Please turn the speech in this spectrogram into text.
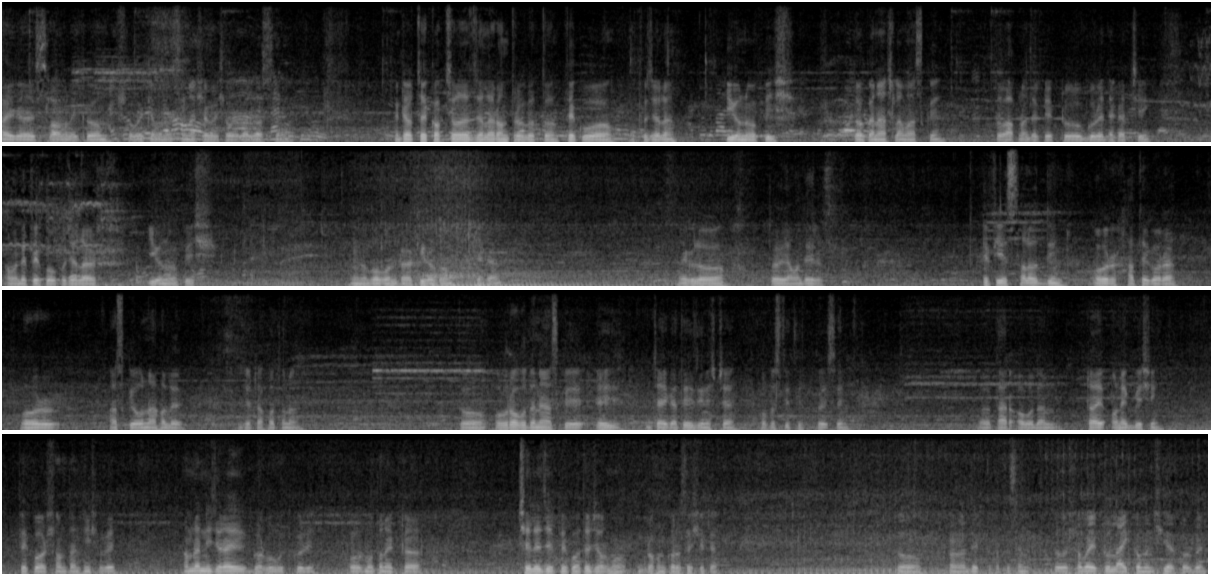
High আসসালামু আলাইকুম সবাই কেমন আছেন? আশা করি সবাই ভালো আছেন। এটা হচ্ছে কক্সবাজার জেলার অন্তর্গত পেকুয়া উপজেলা, ইউনো অফিস। তো ওখানে আসলাম আজকে। তো আপনাদেরকে একটু ঘুরে দেখাচ্ছি আমাদের পেকুয়া উপজেলার ইউনো অফিস। ইউনো ভবনটা কীরকম সেটা এগুলো তো আমাদের এপিএস সালাউদ্দিন ওর হাতে গড়া, ওর আজকেও না হলে যেটা হতো না। তো ওর অবদানে আজকে এই জায়গাতে এই জিনিসটা উপস্থিত হয়েছে। তার অবদানটাই অনেক বেশি। পেকুয়ার সন্তান হিসেবে আমরা নিজেরাই গর্ববোধ করি। ওর মতন একটা ছেলে যে পেকুয়াতে জন্ম গ্রহণ করেছে সেটা। তো আপনারা দেখতে পাচ্ছেন। তো সবাই একটু লাইক কমেন্ট শেয়ার করবেন।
